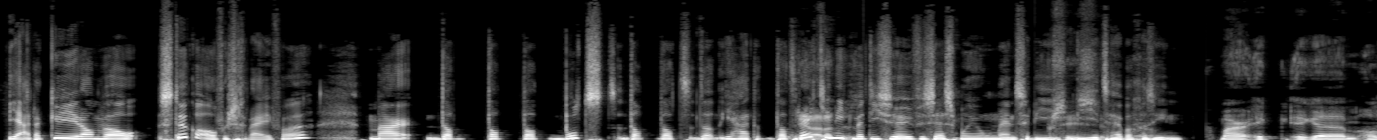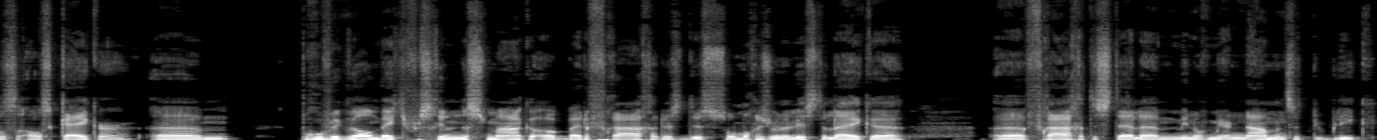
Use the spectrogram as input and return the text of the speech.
ja, daar kun je dan wel stukken over schrijven. Maar dat, dat, dat botst, dat, dat, dat, ja, dat, dat red je niet met die 7, 6 miljoen mensen die, die het hebben gezien. Maar ik, ik um, als, als kijker um, proef ik wel een beetje verschillende smaken ook bij de vragen. Dus, dus sommige journalisten lijken uh, vragen te stellen min of meer namens het publiek.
